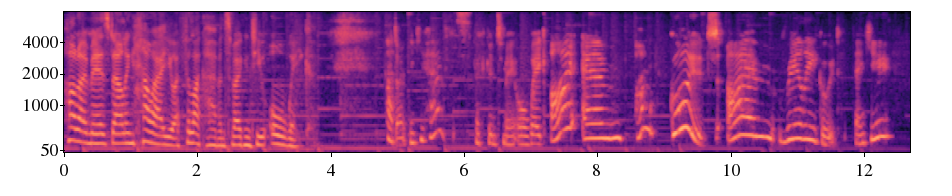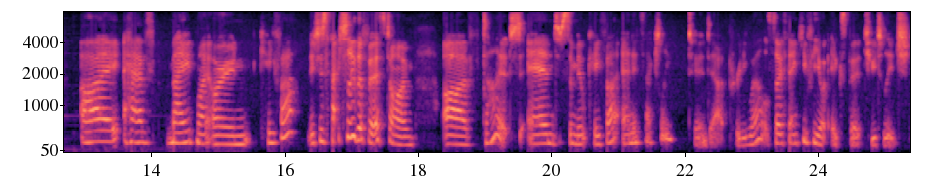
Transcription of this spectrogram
Hello, Mares, darling. How are you? I feel like I haven't spoken to you all week. I don't think you have spoken to me all week. I am, I'm good. I'm really good. Thank you. I have made my own kefir, which is actually the first time I've done it, and some milk kefir, and it's actually turned out pretty well. So thank you for your expert tutelage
